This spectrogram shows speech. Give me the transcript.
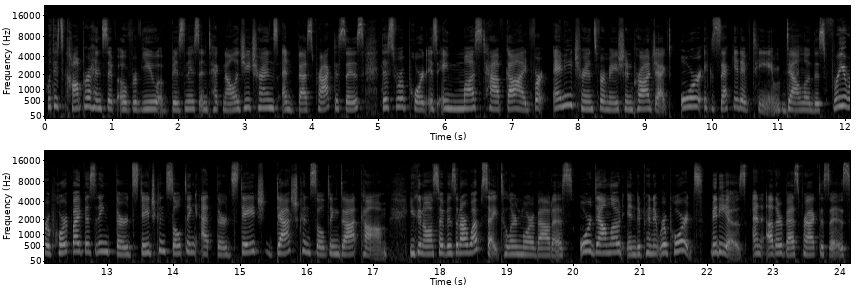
With its comprehensive overview of business and technology trends and best practices, this report is a must-have guide for any transformation project or executive team. Download this free report by visiting Third Stage Consulting at thirdstage-consulting.com. You can also visit our website to learn more about us or download independent reports, videos, and other best practices.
